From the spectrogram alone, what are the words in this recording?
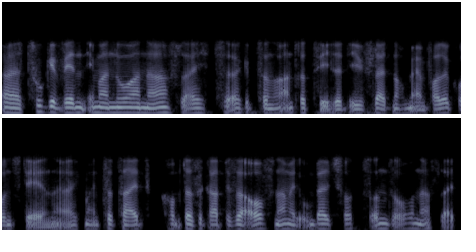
äh, Zugewinn immer nur, ne? Vielleicht äh, gibt es da noch andere Ziele, die vielleicht noch mehr im Vordergrund stehen. Ja, ich meine, zurzeit kommt das gerade ein bisschen auf, ne, mit Umweltschutz und so, ne? Vielleicht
